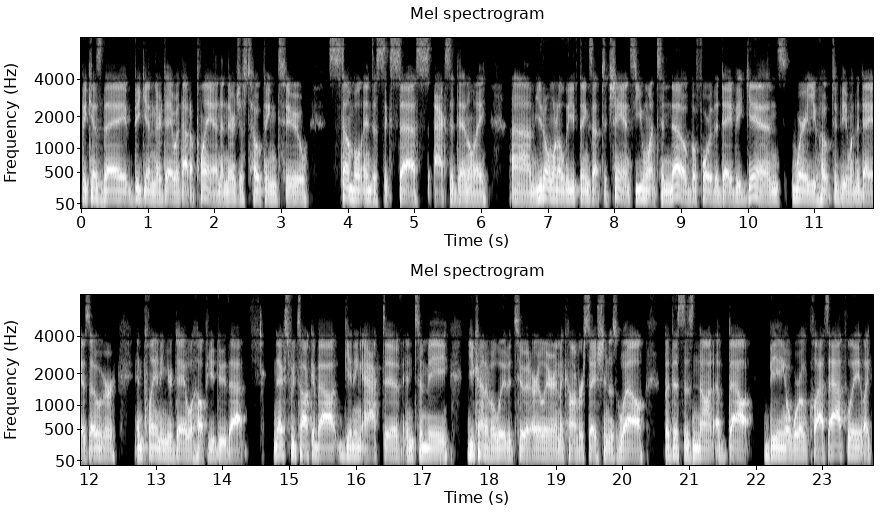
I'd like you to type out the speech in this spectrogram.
because they begin their day without a plan and they're just hoping to stumble into success accidentally. Um, you don't want to leave things up to chance. You want to know before the day begins where you hope to be when the day is over, and planning your day will help you do that. Next, we talk about getting active. And to me, you kind of alluded to it earlier in the conversation as well, but this is not about being a world class athlete. Like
